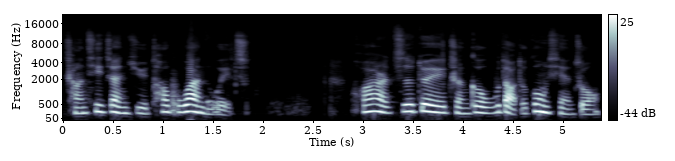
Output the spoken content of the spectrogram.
长期占据 Top One 的位置。华尔兹对整个舞蹈的贡献中，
